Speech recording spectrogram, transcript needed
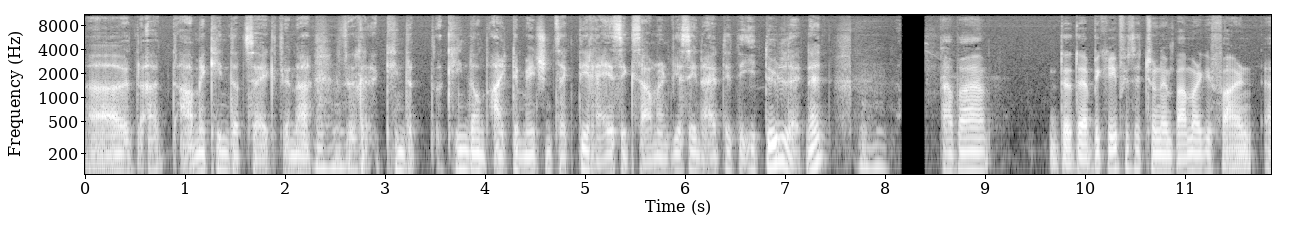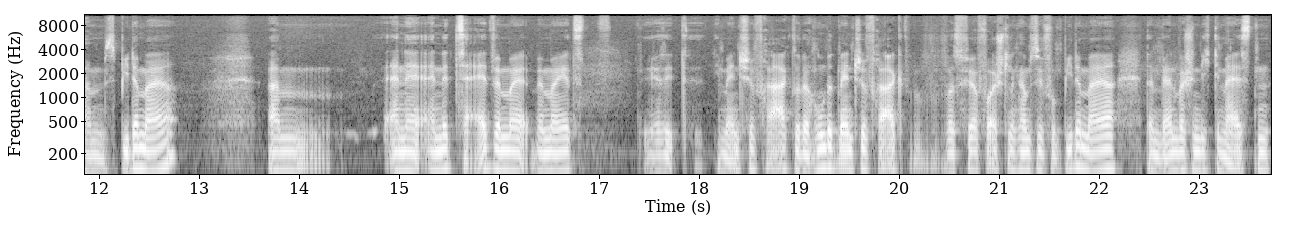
äh, arme Kinder zeigt, wenn er mhm. Kinder, Kinder und alte Menschen zeigt, die reisig sammeln. Wir sehen heute die Idylle. Nicht? Mhm. Aber der, der, Begriff ist jetzt schon ein paar Mal gefallen, ähm, Spiedermeier. Ähm, eine, eine Zeit, wenn man, wenn man jetzt die Menschen fragt oder 100 Menschen fragt, was für eine Vorstellung haben sie von Biedermeier, dann werden wahrscheinlich die meisten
